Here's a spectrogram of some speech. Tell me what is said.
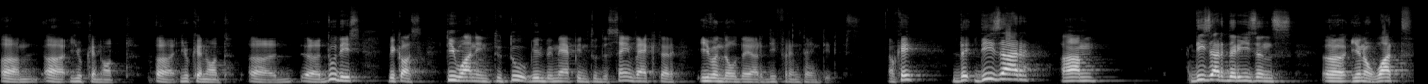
um, uh, you cannot, uh, you cannot uh, uh, do this because T1 and T2 will be mapped into the same vector even though they are different entities, okay? The, these are, um, these are the reasons, you know, what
